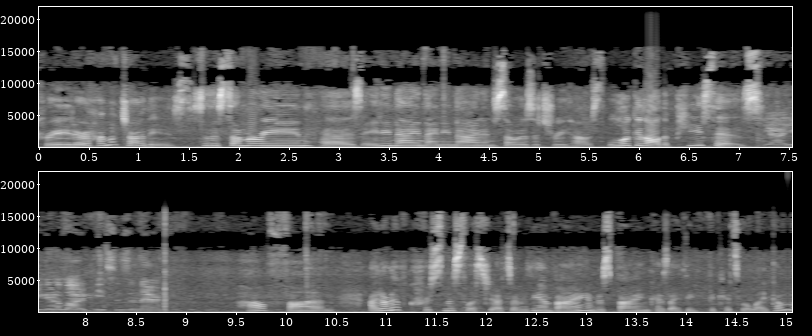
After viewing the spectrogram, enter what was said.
Creator, how much are these? So the submarine is $89.99 and so is the treehouse. Look at all the pieces. Yeah, you get a lot of pieces in there. How fun. I don't have Christmas lists yet, so everything I'm buying, I'm just buying because I think the kids will like them.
